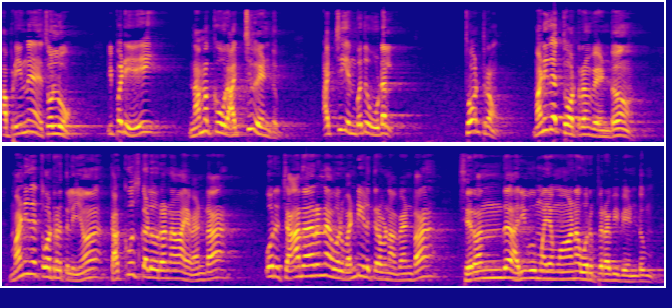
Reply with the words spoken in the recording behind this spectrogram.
அப்படின்னு சொல்லுவோம். இப்படி நமக்கு ஒரு அச்சு வேண்டும். அச்சு என்பது உடல் தோற்றம் மனித தோற்றம் வேண்டும். மனித தோற்றத்திலையும் கக்கூஸ் கழுவுறனா வேண்டாம். ஒரு சாதாரண ஒரு வண்டி இழுக்கிறவனா வேண்டாம். சிறந்த அறிவுமயமான ஒரு பிறவி வேண்டும்.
